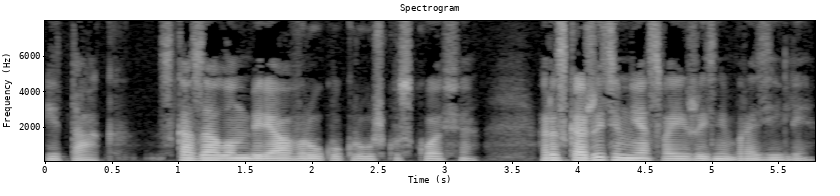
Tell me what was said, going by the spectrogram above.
«Итак, — сказал он, беря в руку кружку с кофе. «Расскажите мне о своей жизни в Бразилии».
